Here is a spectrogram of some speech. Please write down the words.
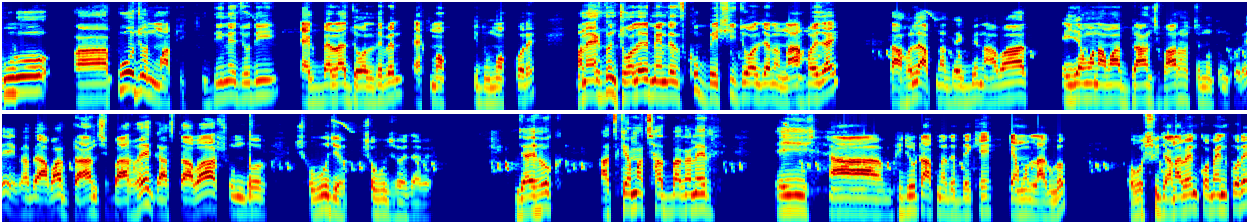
পুরো প্রয়োজন মাফিক। দিনে যদি এক বেলা জল দেবেন, এক মগ কি দু মগ করে মানে একদম জলের মেনটেন্স খুব বেশি জল যেন না হয়ে যায়, তাহলে আপনার দেখবেন আবার এই যেমন আমার ব্রাঞ্চ বার হচ্ছে নতুন করে, এভাবে আবার ব্রাঞ্চ বার হয়ে গাছটা আবার সুন্দর সবুজ সবুজ হয়ে যাবে। যাই হোক, আজকে আমার ছাদ বাগানের এই ভিডিওটা আপনাদের দেখে কেমন লাগল, অবশ্যই জানাবেন কমেন্ট করে।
